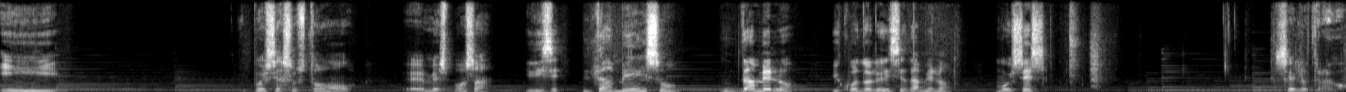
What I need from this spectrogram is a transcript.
Y pues se asustó eh, mi esposa y dice, dame eso, dámelo. Y cuando le dice, dámelo, Moisés se lo tragó.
